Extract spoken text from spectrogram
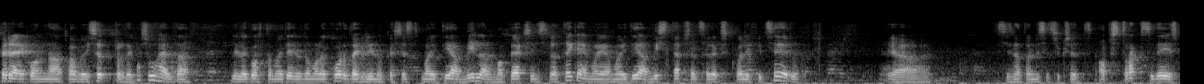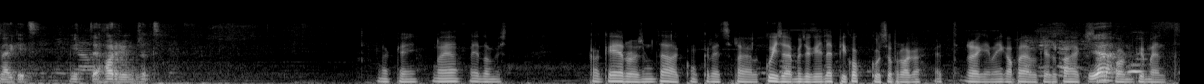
perekonnaga või sõpradega suhelda, mille kohta ma ei teinud omale kordagi linnukest, sest ma ei tea, millal ma peaksin seda tegema ja ma ei tea, mis täpselt selleks kvalifitseerub. ja siis nad on lihtsalt siuksed abstraktsed eesmärgid, mitte harjumused. okei okay., nojah, need on vist ka keerulisem teha konkreetsel ajal, kui see muidugi ei lepi kokku sõbraga, et räägime iga päev kell kaheksa kolmkümmend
